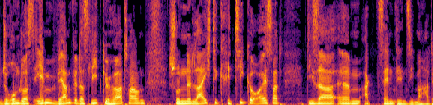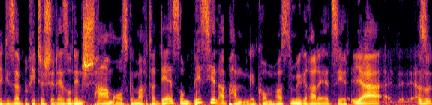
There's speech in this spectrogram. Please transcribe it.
Jerome, du hast eben, während wir das Lied gehört haben, schon eine leichte Kritik geäußert. Dieser ähm, Akzent, den sie mal hatte, dieser britische, der so den Charme ausgemacht hat, der ist so ein bisschen abhanden gekommen, hast du mir gerade erzählt. Ja, also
